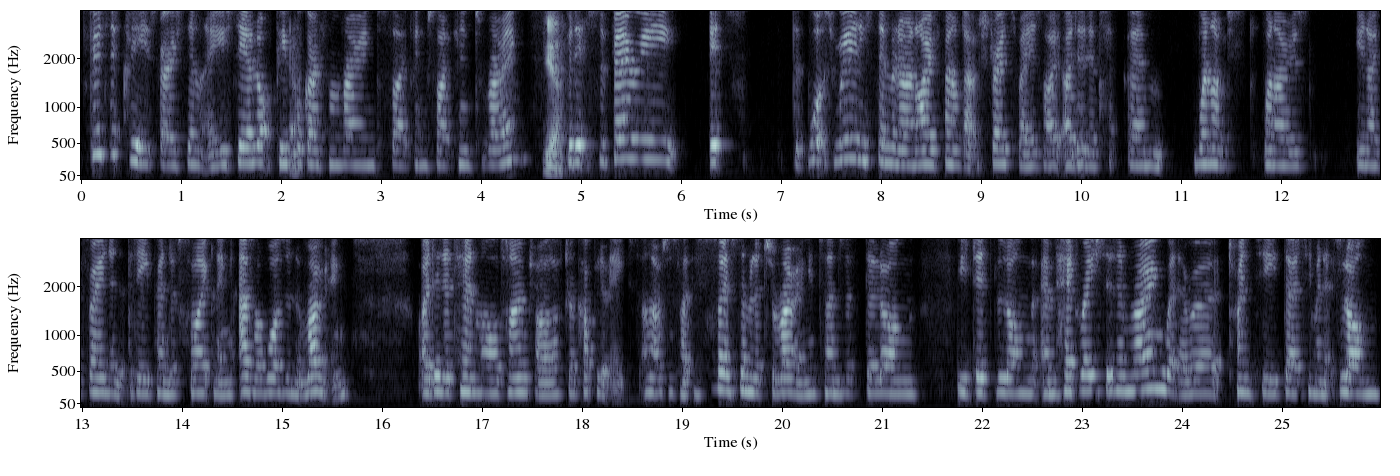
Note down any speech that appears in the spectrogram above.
physically it's very similar. You see a lot of people go from rowing to cycling, cycling to rowing. Yeah. But it's a very, it's what's really similar, and I found out straight away is I, I did it um when I was when I was you know thrown in at the deep end of cycling as I was in the rowing. I did a 10 mile time trial after a couple of weeks, and I was just like, this is so similar to rowing in terms of the long. You did long um, head races in rowing where they were 20, 30 minutes long,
